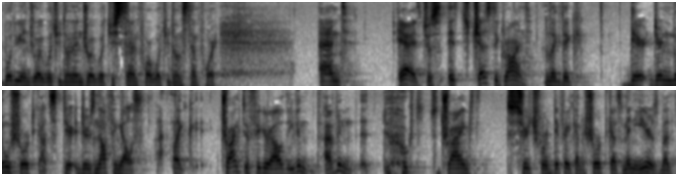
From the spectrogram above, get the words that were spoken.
what you enjoy, what you don't enjoy, what you stand for, what you don't stand for. And yeah, it's just it's just the grind. Like like there there are no shortcuts. There there's nothing else. Like trying to figure out even I've been uh, hooked to trying to search for different kind of shortcuts many years, but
